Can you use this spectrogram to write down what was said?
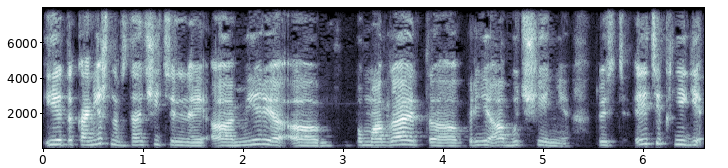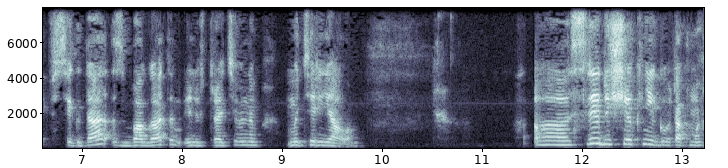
И это, конечно, в значительной а, мере а, помогает а, при обучении. То есть эти книги всегда с богатым иллюстративным материалом. Следующая книга, вот так мы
